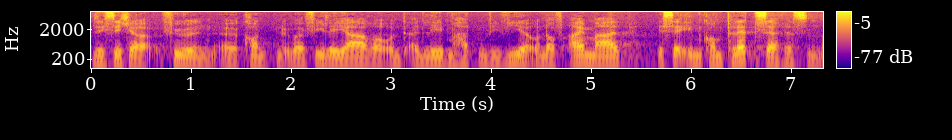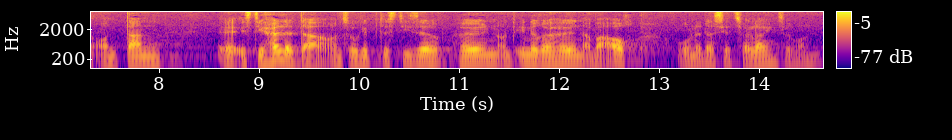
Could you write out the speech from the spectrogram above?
sich sicher fühlen äh, konnten über viele Jahre und ein Leben hatten wie wir. Und auf einmal ist er eben komplett zerrissen und dann äh, ist die Hölle da. Und so gibt es diese Höllen und innere Höllen aber auch, ohne das jetzt vergleichen zu wollen.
